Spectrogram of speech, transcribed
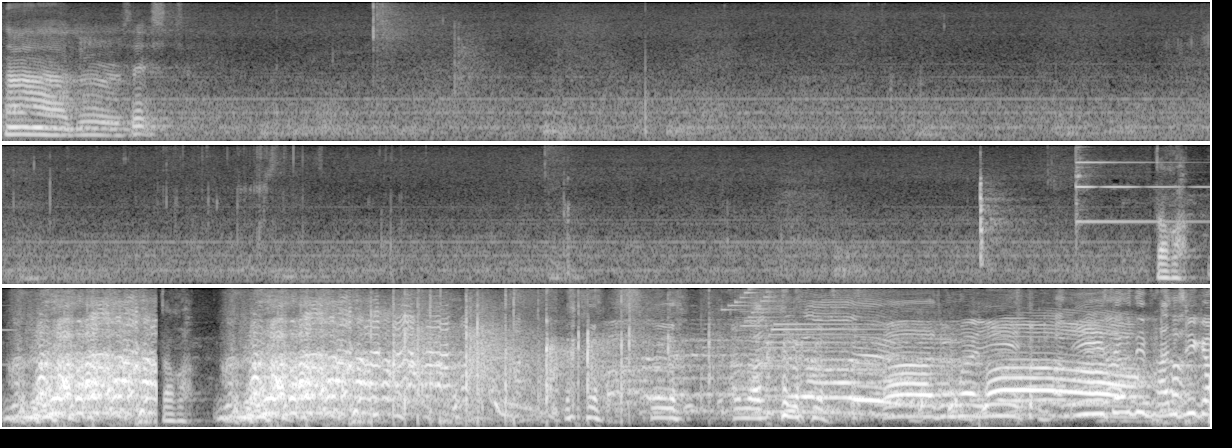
하나 둘셋 나가. 나가. 아 정말 이, 이 세우디 반지가.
